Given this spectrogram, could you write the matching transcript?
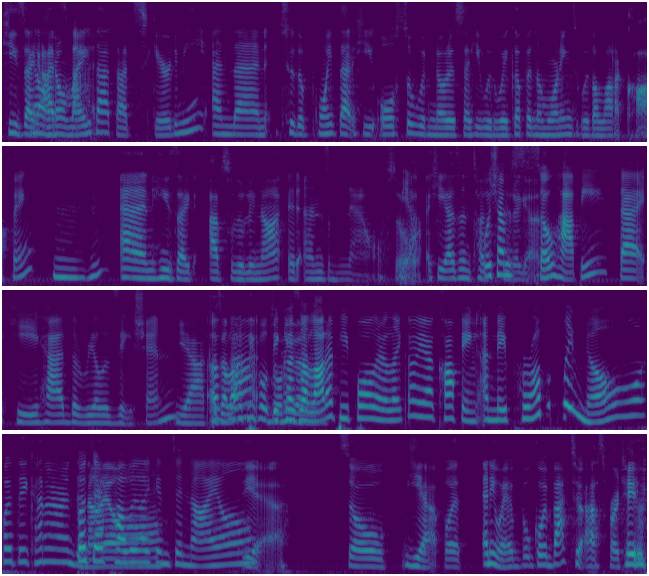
He's like, No, I don't like that. That scared me. And then to the point that he also would notice that he would wake up in the mornings with a lot of coughing. Mm-hmm. And he's like, absolutely not. It ends now. So Yeah. he hasn't touched Which I'm it again. so happy that he had the realization. Yeah. Because a lot of people don't because a lot of people are like, oh yeah, coughing, and they probably know, but they kind of are in but denial. they're probably like in denial. Yeah. So yeah, but anyway, but going back to aspartame.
